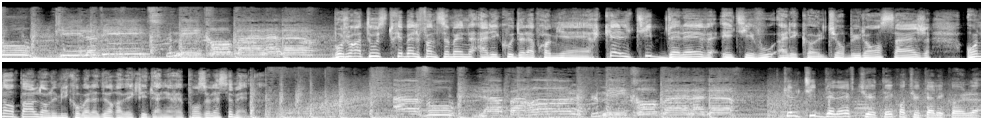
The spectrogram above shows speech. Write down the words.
vous qui le dites, le micro-baladeur. Bonjour à tous, très belle fin de semaine à l'écoute de la première. Quel type d'élève étiez-vous à l'école? Turbulent, sage On en parle dans le micro-baladeur avec les dernières réponses de la semaine. À vous la parole, le micro-baladeur. Quel type d'élève tu étais quand tu étais à l'école?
